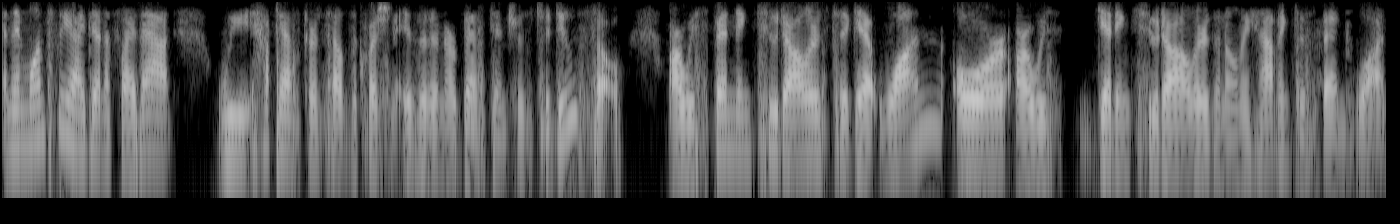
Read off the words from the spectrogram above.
And then once we identify that, we have to ask ourselves the question, is it in our best interest to do so? Are we spending $2 to get one, or are we getting $2 and only having to spend one?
